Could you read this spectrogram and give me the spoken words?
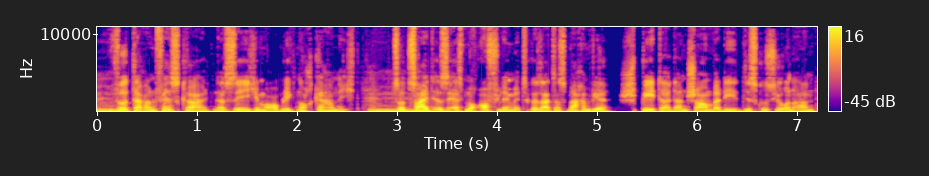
mhm. wird daran festgehalten. Das sehe ich im Augenblick noch gar nicht. Mhm. Zurzeit ist es erstmal off-limit. Gesagt, das machen wir später. Dann schauen wir die Diskussion an.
